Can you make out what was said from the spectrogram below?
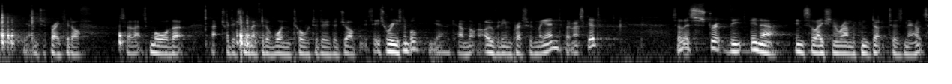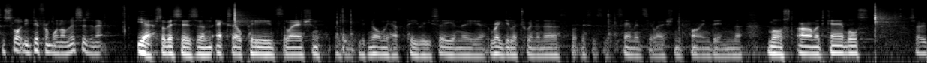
Yeah, and just break it off. So that's more that, that traditional method of one tool to do the job. It's, it's reasonable. Yeah, okay, I'm not overly impressed with my end, but that's good. So let's strip the inner insulation around the conductors now. It's a slightly different one on this, isn't it? Yeah, so this is an XLP installation. You'd normally have PVC in the uh, regular twin and earth, but this is the same insulation you'd find in uh, most armoured cables. So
